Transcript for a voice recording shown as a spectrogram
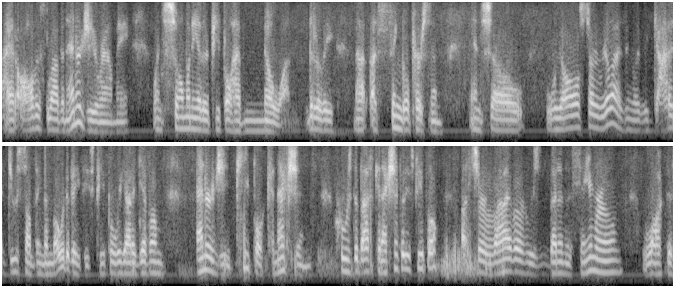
I had all this love and energy around me when so many other people have no one, literally not a single person. And so we all started realizing like we got to do something to motivate these people. We got to give them energy, people, connections. Who's the best connection for these people? A survivor who's been in the same room, walked the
